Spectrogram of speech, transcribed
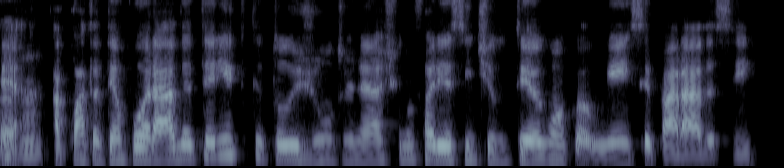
é uhum. a quarta temporada teria que ter todos juntos, né? Acho que não faria sentido ter alguma, alguém separado, assim.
